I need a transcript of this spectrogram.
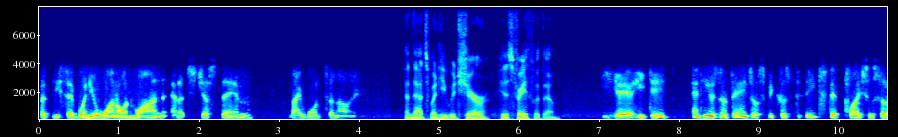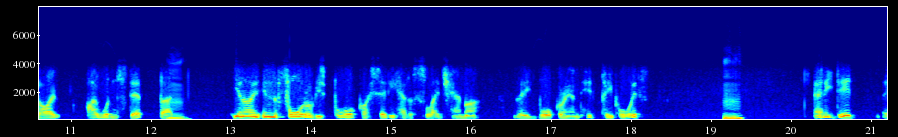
But he said when you're one on one and it's just them, they want to know. And that's when he would share his faith with them. Yeah, he did. And he was an evangelist because he'd step places that I, I wouldn't step. But, hmm. You know, in the forward of his book, I said he had a sledgehammer that he'd walk around and hit people with. Mhm. And he did.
